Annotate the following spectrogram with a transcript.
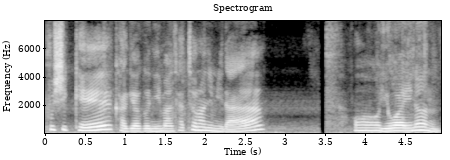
푸시케 가격은 2만 4천 원입니다. 어, 요 아이는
